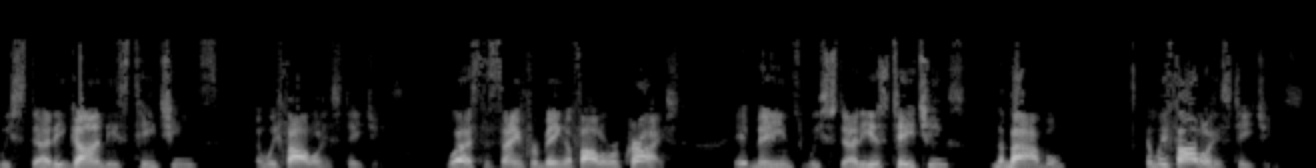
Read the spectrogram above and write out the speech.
we study Gandhi's teachings and we follow his teachings. Well, it's the same for being a follower of Christ. It means we study his teachings, the Bible, and we follow his teachings.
